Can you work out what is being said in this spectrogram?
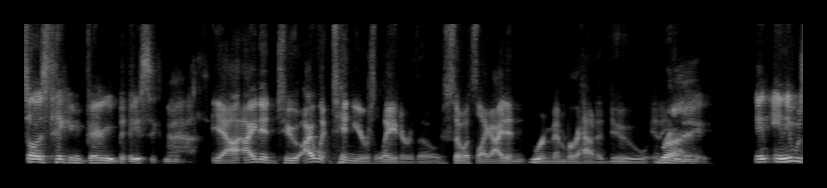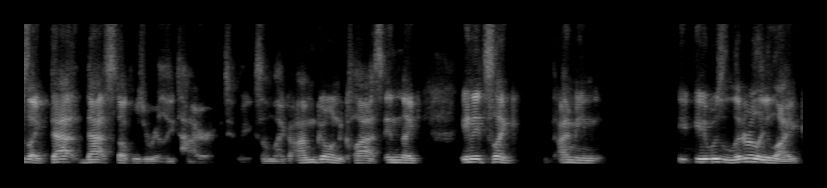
So I was taking very basic math. Yeah, I, did too. I went 10 years later though. So it's like I didn't mm-hmm. remember how to do anything. Right. And, and it was like that that stuff was really tiring to me because I'm like I'm going to class and like and it's like I mean it, it was literally like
